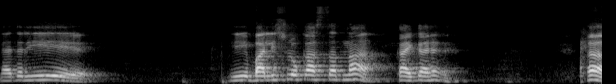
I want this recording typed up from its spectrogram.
नाहीतर ही ही बालिश लोक असतात ना? काय काय? हा.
